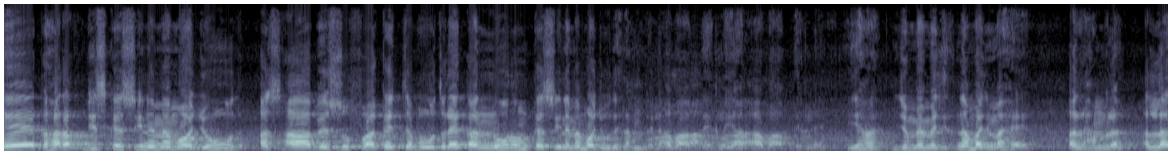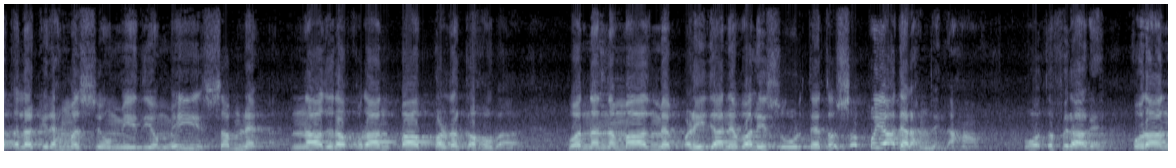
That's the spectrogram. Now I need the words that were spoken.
एक हरफ जिसके सीने में मौजूद, असहाब सुफा के चबूतरे का नूर उनके सीने में मौजूद है। अलहमदिल्ला अब आप देख ले, यार, अब आप देख ले। यहाँ जुम्मे में जितना मजमा है अल्हम्दुलिल्लाह। अल्लाह ताला की रहमत से, उम्मीद ही उम्मीद, सबने नाजरा कुरान पाक पढ़ रखा होगा। वरना नमाज़ में पढ़ी जाने वाली सूरतें तो सबको याद है अलहमदिल्ला हाँ। वो तो फिर आ गए। कुरान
